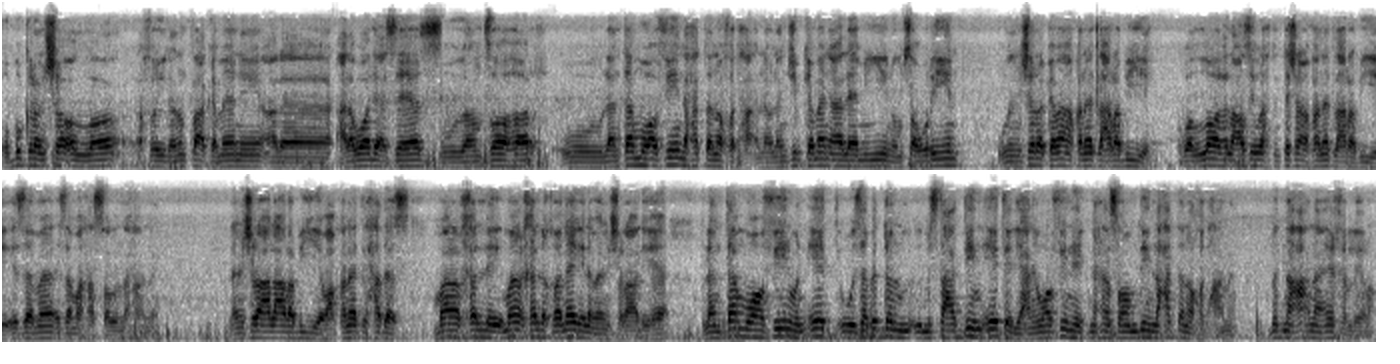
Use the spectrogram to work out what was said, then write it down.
وبكرة إن شاء الله أخوي بدنا نطلع كمان على على والي عزاز ولنظاهر ولنتم واقفين لحتى ناخذ حقنا. ولنجيب كمان إعلاميين ومصورين وننشرها كمان على قناة العربية. والله العظيم رح تنتشر على قناة العربية إذا ما إذا ما حصلوا لنا حقنا. لننشرها على العربية وعلى قناه الحدث. ما نخلي ما نخلي قناة إلا ما ننشر عليها. ولنتم واقفين ونقيت وإذا بدهم مستعدين نقاتل يعني واقفين هيك نحن صامدين لحتى نأخذ حقنا. بدنا حقنا آخر ليرة.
